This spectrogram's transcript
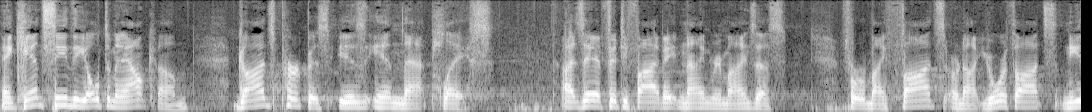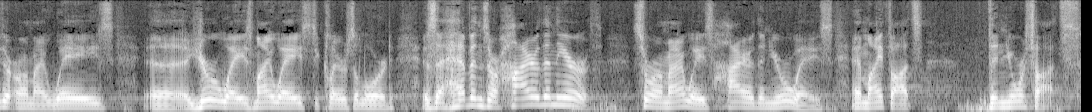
and can't see the ultimate outcome, God's purpose is in that place. Isaiah 55, 8, and 9 reminds us for my thoughts are not your thoughts, neither are my ways uh, your ways, my ways, declares the Lord. As the heavens are higher than the earth, so are my ways higher than your ways, and my thoughts than your thoughts.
